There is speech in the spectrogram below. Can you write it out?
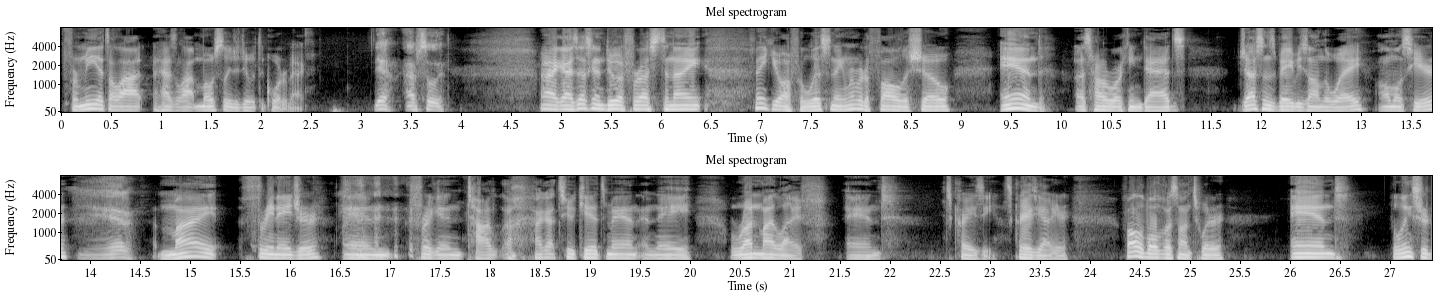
for me it's a lot. It has a lot mostly to do with the quarterback. Yeah, absolutely. All right, guys, that's gonna do it for us tonight. Thank you all for listening. Remember to follow the show and us hardworking dads. Justin's baby's on the way, almost here. Yeah, my three-nager and friggin' toddler. I got two kids, man, and they run my life, and it's crazy. It's crazy out here. Follow both of us on Twitter, and the links are,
